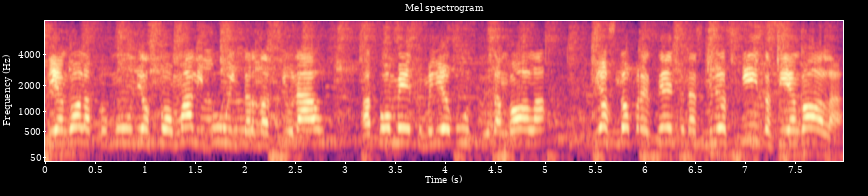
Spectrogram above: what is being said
de Angola para o mundo, eu sou Malibu Internacional, atualmente o melhor músico de Angola, e eu estou presente nas melhores quintas de Angola.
